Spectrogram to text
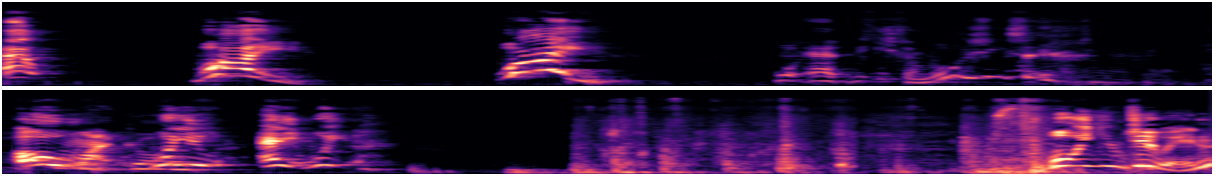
Ow! Why? Why? What, uh, Ethan, what is he saying? Oh my god! What are you, Eddie? What? you- What are you doing?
